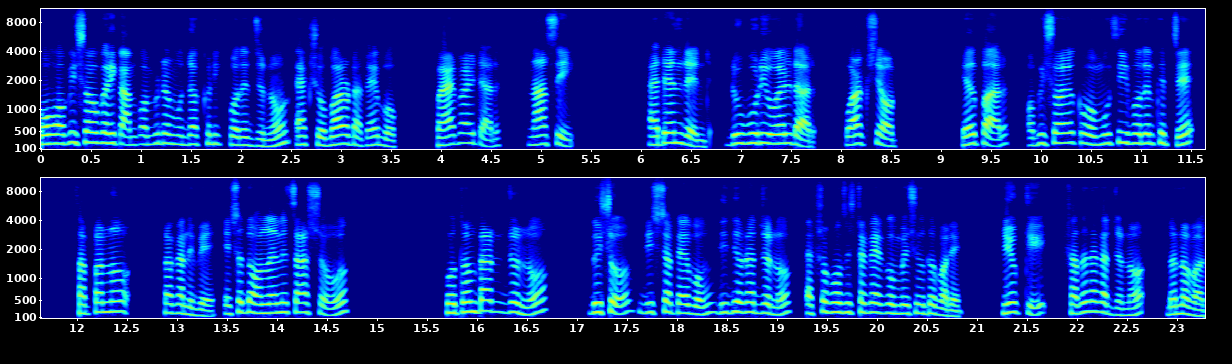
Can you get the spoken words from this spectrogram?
ও অফিস সহকারী কাম কম্পিউটার মুদ্রাক্ষরিক পদের জন্য একশো বারো টাকা এবং ফায়ার ফাইটার নার্সিং, অ্যাটেন্ডেন্ট, ডুবুরি ওয়েল্ডার, ওয়ার্কশপ, হেল্পার, অফিস সহায়ক ও মুসি পদের ক্ষেত্রে ছাপ্পান্ন টাকা নেবে। এর সাথে অনলাইনে চারশো প্রথমটার জন্য দুইশো বিশ টাকা এবং দ্বিতীয়টার জন্য একশো পঁচিশ টাকা এরকম বেশি হতে পারে। নিয়োগটি সাথে থাকার জন্য ধন্যবাদ।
